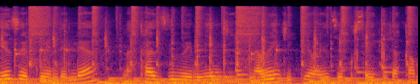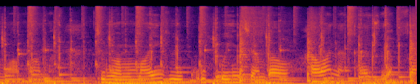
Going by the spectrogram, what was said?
iweze kuendelea na kazi iwe mingi na wengi pia waweze kusaidika kama wamama. Tuna wamama wengi huku nje ambao hawana kazi ya kufanya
